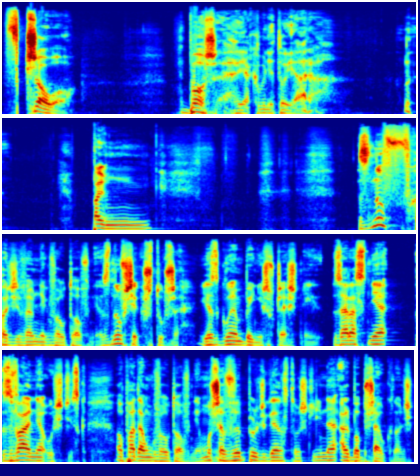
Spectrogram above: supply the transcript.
W czoło. Boże, jak mnie to jara. Ping. Znów wchodzi we mnie gwałtownie. Znów się krztuszę. Jest głębiej niż wcześniej. Zaraz nie zwalnia uścisk. Opadam gwałtownie. Muszę wypluć gęstą ślinę albo przełknąć.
